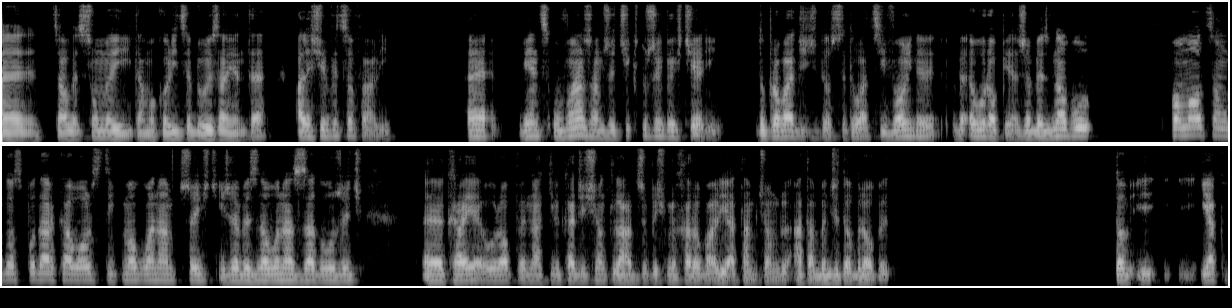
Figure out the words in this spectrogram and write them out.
e, całe Sumy i tam okolice były zajęte, ale się wycofali. E, Więc uważam, że ci, którzy by chcieli doprowadzić do sytuacji wojny w Europie, żeby znowu pomocą gospodarka Wall Street mogła nam przyjść i żeby znowu nas zadłużyć e, kraje Europy na kilkadziesiąt lat, żebyśmy harowali, a tam ciągle, a tam będzie dobrobyt. To jak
